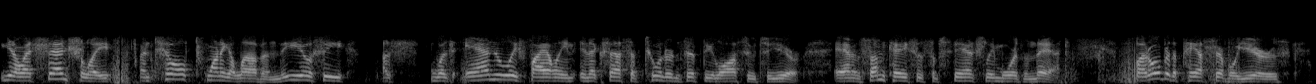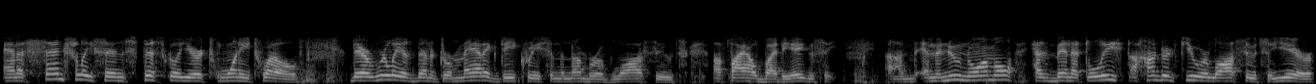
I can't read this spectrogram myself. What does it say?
you know, essentially, until 2011, the EOC was annually filing in excess of 250 lawsuits a year, and in some cases substantially more than that. But over the past several years, and essentially since fiscal year 2012, there really has been a dramatic decrease in the number of lawsuits uh, filed by the agency. Um, and the new normal has been at least 100 fewer lawsuits a year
